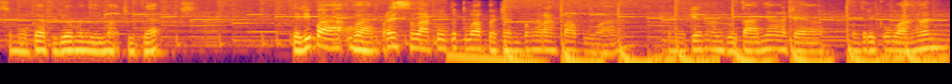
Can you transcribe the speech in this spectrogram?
Semoga beliau menyimak juga. Jadi Pak Wapres selaku Ketua Badan Pengarah Papua, kemudian anggotanya ada Menteri Keuangan,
